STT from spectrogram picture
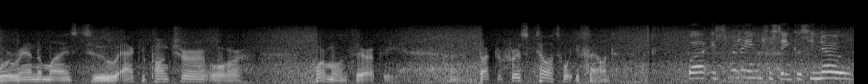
were randomized to acupuncture or hormone therapy. Dr. Frisk, tell us what you found. Well, it's really interesting because you know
